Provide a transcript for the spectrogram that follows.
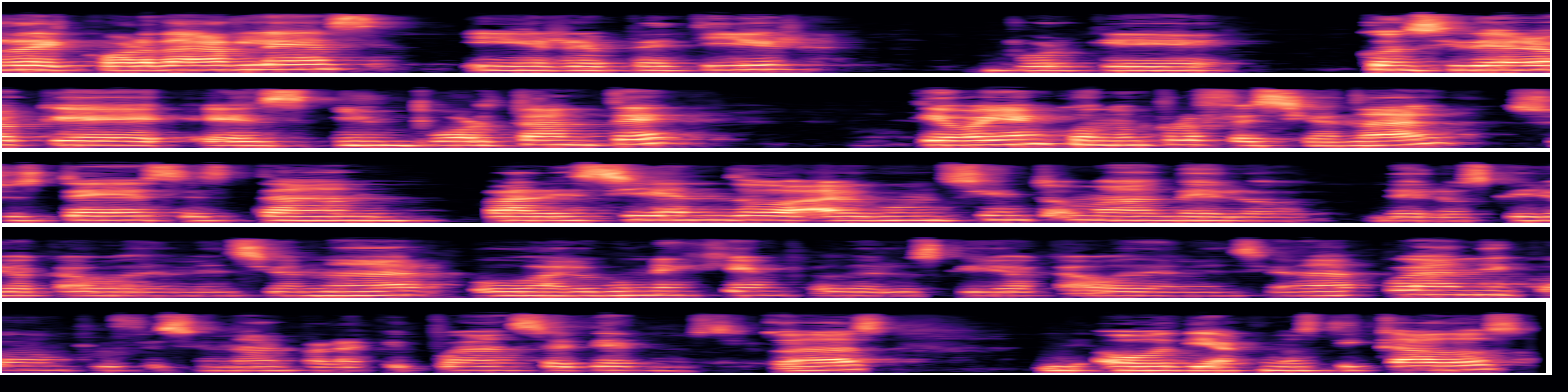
recordarles y repetir, porque considero que es importante que vayan con un profesional si ustedes están padeciendo algún síntoma de, lo, de los que yo acabo de mencionar o algún ejemplo de los que yo acabo de mencionar, puedan ir con un profesional para que puedan ser diagnosticadas o diagnosticados.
